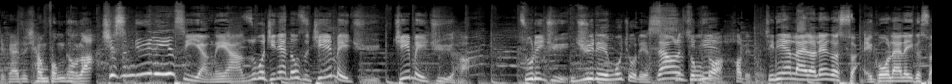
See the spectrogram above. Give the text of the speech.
就开始抢风头了。其实女的也是一样的呀。如果今天都是姐妹局，姐妹局哈，组的局，女的我觉得始终都要好得多。今天来了两个帅哥，来了一个帅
